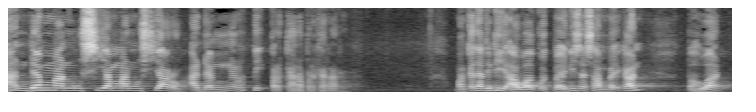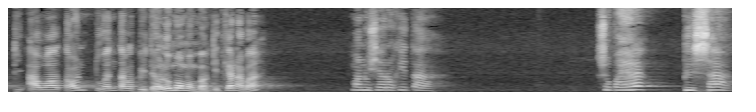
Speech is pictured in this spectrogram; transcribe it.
Anda manusia-manusia roh, Anda ngerti perkara-perkara roh. Makanya di awal khotbah ini saya sampaikan bahwa di awal tahun Tuhan terlebih dahulu mau membangkitkan apa? Manusia roh kita. Supaya bisa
